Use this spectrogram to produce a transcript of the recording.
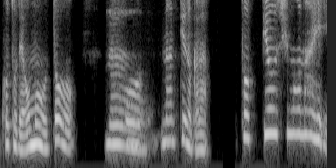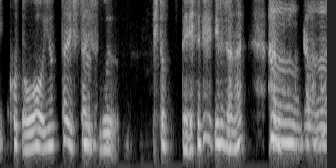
ことで思うと、うん。こう、なんていうのかな、突拍子もないことを言ったりしたりする人って いるじゃない？あのあの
